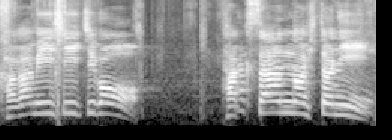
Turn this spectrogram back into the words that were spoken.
鏡石いちごたくさんの人に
